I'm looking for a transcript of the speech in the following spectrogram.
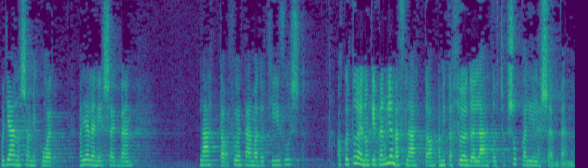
hogy János, amikor a jelenésekben látta a föltámadott Jézust, akkor tulajdonképpen ugyanazt látta, amit a Földön látott, csak sokkal élesebben.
